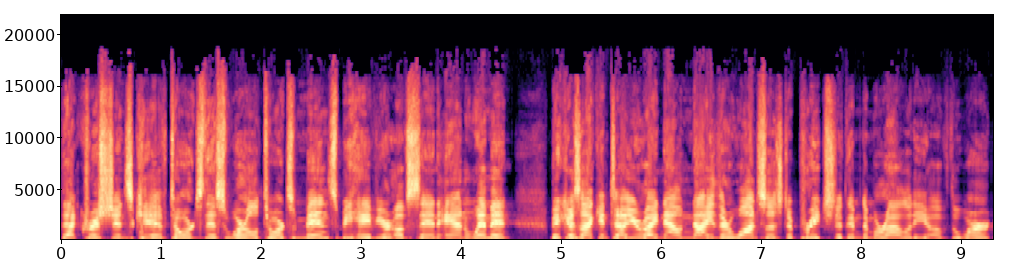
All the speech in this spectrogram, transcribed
that Christians give towards this world, towards men's behavior of sin and women. Because I can tell you right now, neither wants us to preach to them the morality of the word.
